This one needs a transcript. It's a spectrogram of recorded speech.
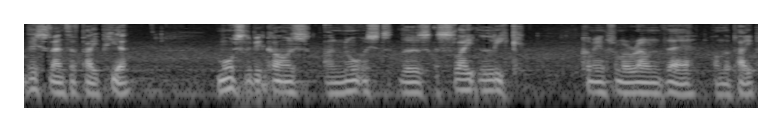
this length of pipe here, mostly because I noticed there's a slight leak coming from around there on the pipe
